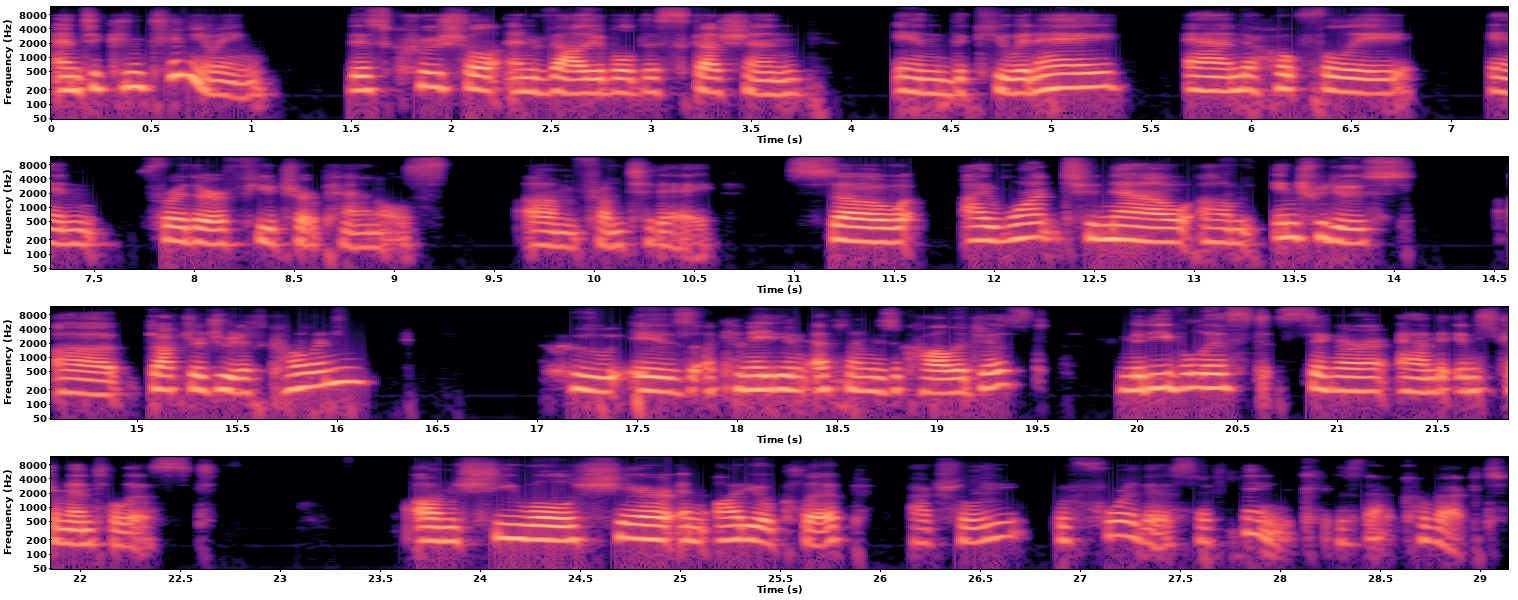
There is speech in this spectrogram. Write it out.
and to continuing this crucial and valuable discussion in the Q&A and hopefully in further future panels um, from today. So I want to now um, introduce uh, Dr. Judith Cohen, who is a Canadian ethnomusicologist, medievalist, singer, and instrumentalist. Um, she will share an audio clip, actually, before this, I think. Is that correct?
